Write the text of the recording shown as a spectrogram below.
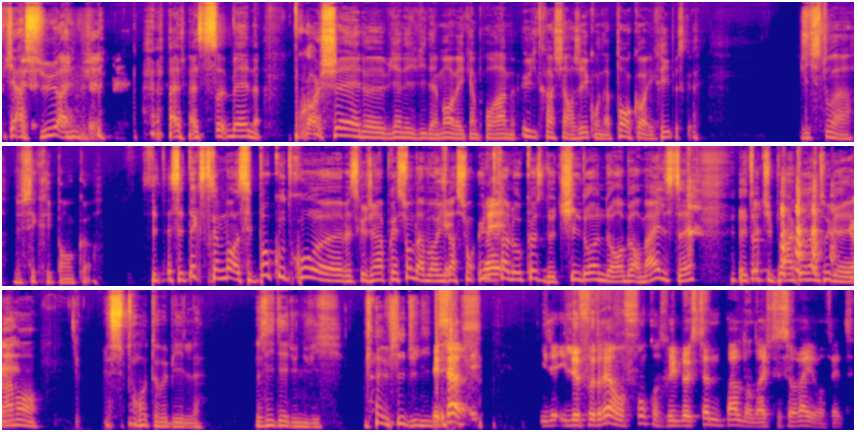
Bien sûr. À la semaine prochaine, bien évidemment, avec un programme ultra chargé qu'on n'a pas encore écrit parce que l'histoire ne s'écrit pas encore. C'est extrêmement, c'est beaucoup trop euh, parce que j'ai l'impression d'avoir une version ouais. ultra low cost de Children de Robert Miles. Et toi, tu peux raconter un truc et vraiment le sport automobile, l'idée d'une vie, la vie d'une idée. Mais ça, il, il le faudrait en fond quand Will Buxton parle dans Drive to Survive, en fait.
